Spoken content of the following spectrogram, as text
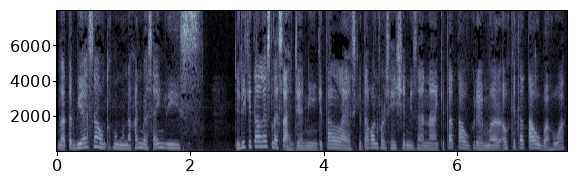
nggak terbiasa untuk menggunakan bahasa Inggris jadi kita les-les aja nih kita les kita conversation di sana kita tahu grammar oh kita tahu bahwa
